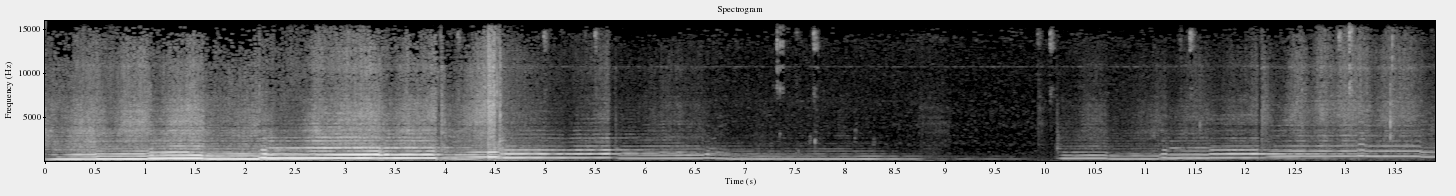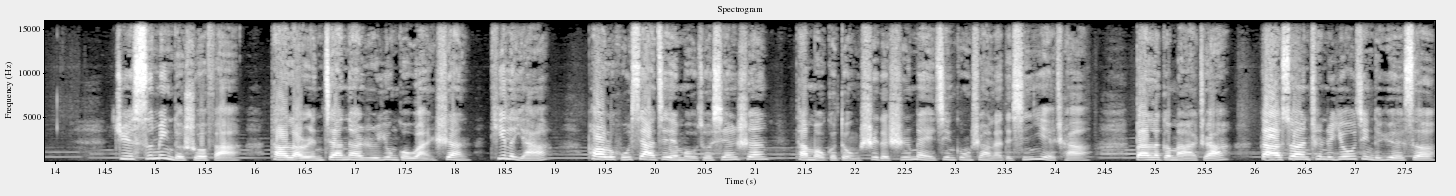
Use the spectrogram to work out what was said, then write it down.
据司命的说法，他老人家那日用过晚膳，剔了牙，泡了壶下界某座仙山他某个懂事的师妹进贡上来的新叶茶，搬了个马扎，打算趁着幽静的月色，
